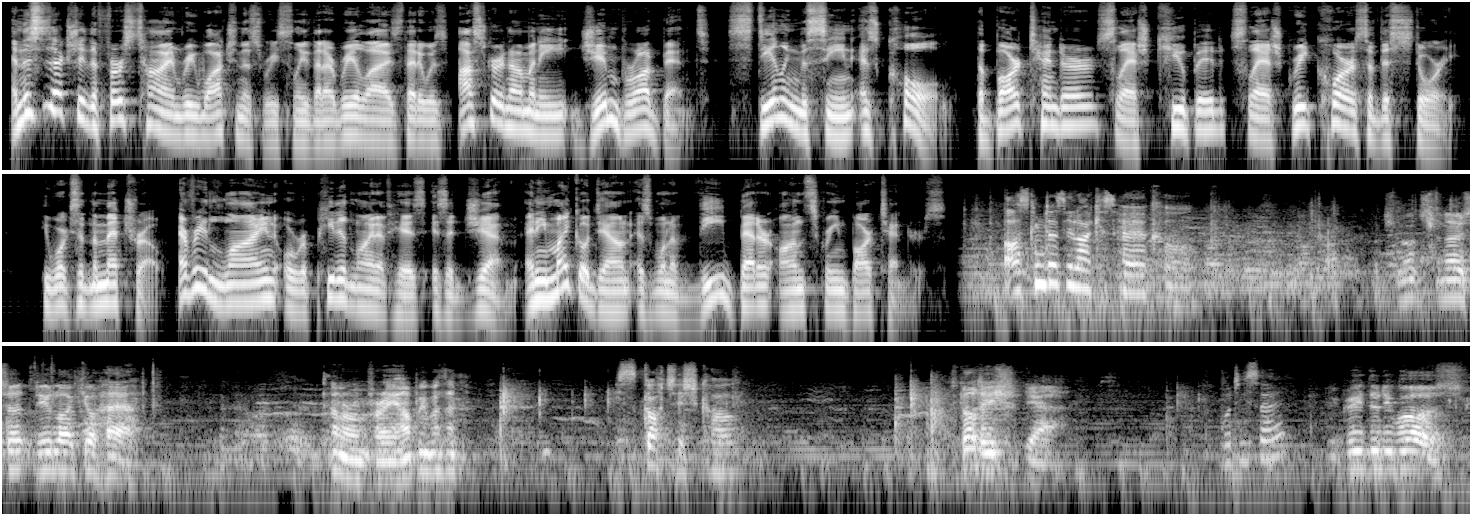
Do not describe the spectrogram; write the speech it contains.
And this is actually the first time rewatching this recently that I realized that it was Oscar nominee Jim Broadbent stealing the scene as Col, the bartender slash Cupid slash Greek chorus of this story. He works at the Metro. Every line or repeated line of his is a gem, and he might go down as one of the better on screen bartenders. Ask him, does he like his hair, Col? She wants to know, sir, do you like your hair? Tell her I'm very happy with it. He's Scottish, Col. Scottish? Yeah. What do you say? He agreed that he was.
